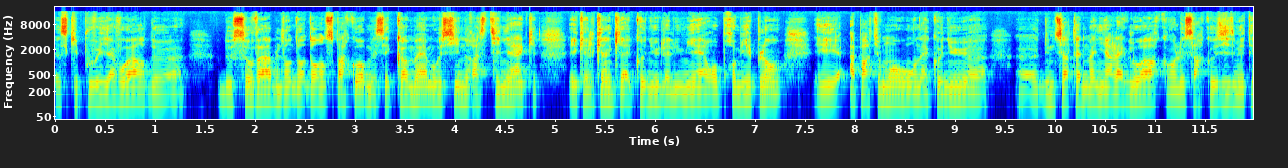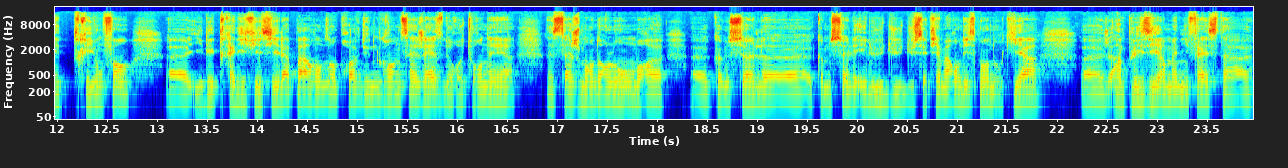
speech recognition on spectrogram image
euh, ce qu'il pouvait y avoir de, euh, de sauvable dans, dans, dans ce parcours, mais c'est quand même aussi une Rastignac et quelqu'un qui a connu la lumière au premier plan, et à partir du moment où on a connu d'une certaine manière la gloire quand le sarkozysme était triomphant, il est très difficile, à part en faisant preuve d'une grande sagesse, de retourner sagement dans l'ombre comme seul comme seul élu du, du 7e arrondissement. Donc il y a un plaisir manifeste à,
